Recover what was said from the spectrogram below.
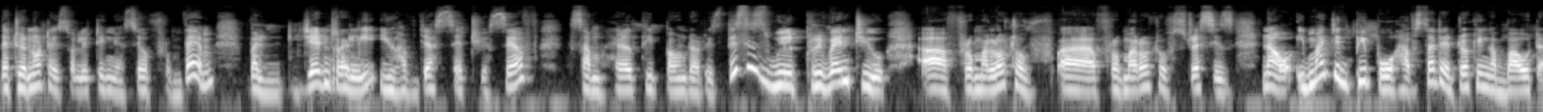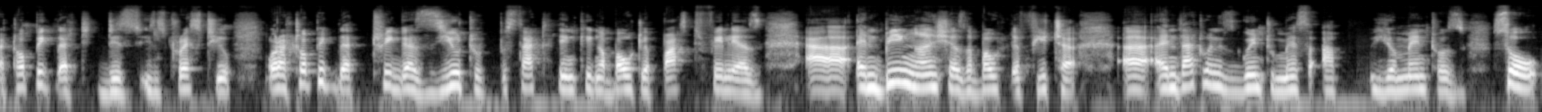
that you're not isolating yourself from them, but generally you have just set yourself some healthy boundaries. This is will prevent you uh, from a lot of uh, from a lot of stresses. Now imagine people have started talking about a topic that is interest you or a topic that triggers you to start thinking about your past failures uh, and being anxious about the future. Uh, and that one is going to mess up your mentors. So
